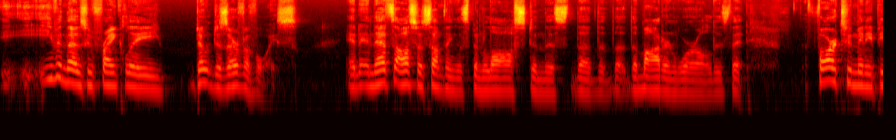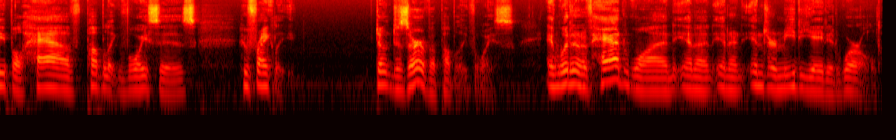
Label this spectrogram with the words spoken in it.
even those who frankly don't deserve a voice. And and that's also something that's been lost in this the the, the modern world is that far too many people have public voices who frankly don't deserve a public voice and wouldn't have had one in an in an intermediated world.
